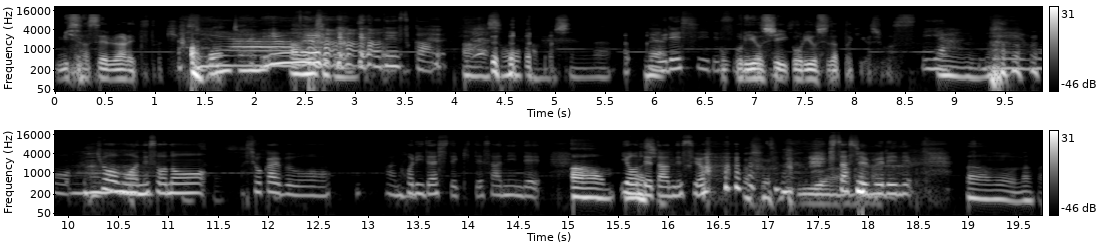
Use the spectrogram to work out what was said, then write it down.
見させられてた気があする。本当に？いやーあそうですか。あーそうかもしんない。ね。嬉しいです、ご利用し、ご利用しだった気がします。いや、うんでもう今日もねその初回文をあの掘り出してきて3人で読んでたんですよ 久しぶりにあーもうなんか、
